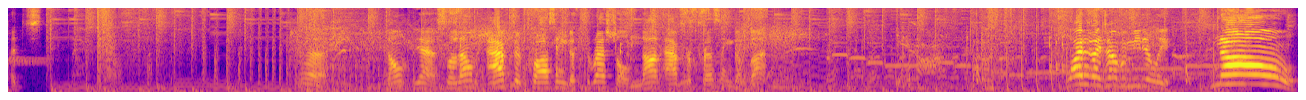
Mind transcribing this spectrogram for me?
I just... Uh, don't, yeah, slow down after crossing the threshold, not after pressing the button. Why did I jump immediately? No!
